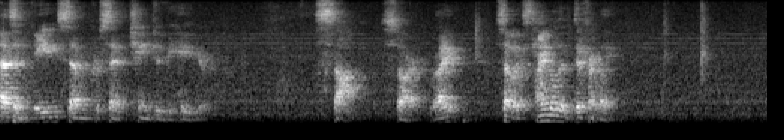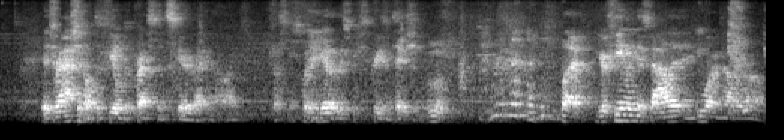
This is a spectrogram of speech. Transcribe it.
That's an 87% change in behavior. Stop, start, right? So it's time to live differently. It's rational to feel depressed and scared right now. I'm, trust me, putting together this presentation. Ooh. but your feeling is valid and you are not alone.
